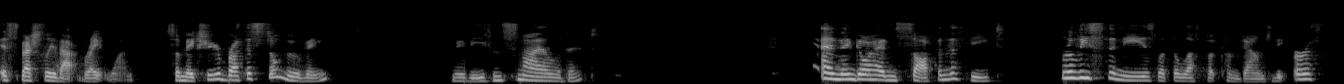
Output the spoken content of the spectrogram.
especially that right one. So make sure your breath is still moving. Maybe even smile a bit. And then go ahead and soften the feet. Release the knees. Let the left foot come down to the earth.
